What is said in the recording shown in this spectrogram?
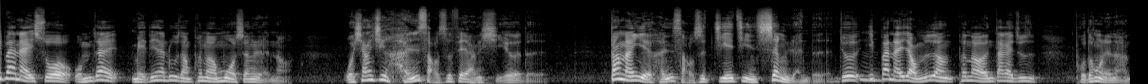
一般来说，我们在每天在路上碰到陌生人哦。我相信很少是非常邪恶的人，当然也很少是接近圣人的人。就是一般来讲，我们路上碰到人大概就是普通人啊，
